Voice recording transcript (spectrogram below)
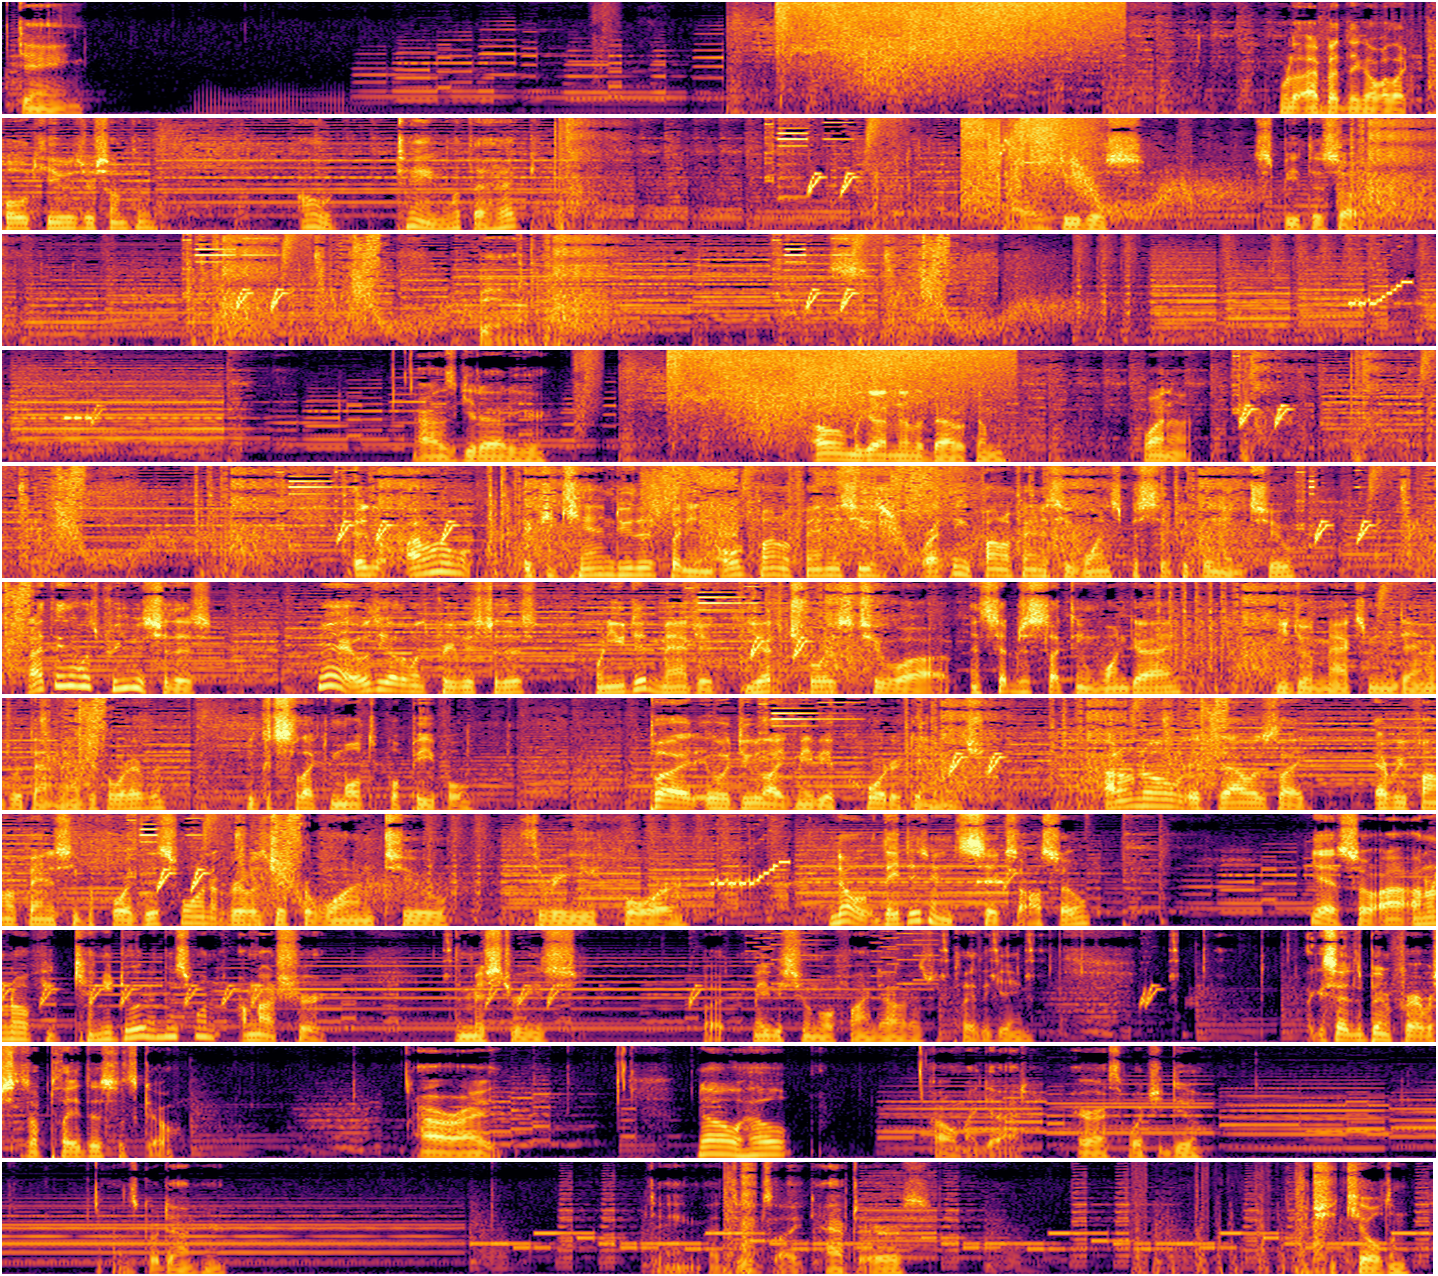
Dang. What, I bet they got what, like pull cues or something. Oh, dang! What the heck? Do this. Speed this up. Bam. Alright, let's get out of here. Oh, we got another battle coming. Why not? And I don't know if you can do this, but in old Final Fantasies, or I think Final Fantasy 1 specifically and 2, I think it was previous to this. Yeah, it was the other ones previous to this. When you did magic, you had a choice to, uh, instead of just selecting one guy, you do maximum damage with that magic or whatever, you could select multiple people but it would do like maybe a quarter damage. I don't know if that was like every Final Fantasy before this one, or it was just for one, two, three, four. No, they did in six also. Yeah, so I, I don't know if you can you do it in this one. I'm not sure. The mysteries, but maybe soon we'll find out as we play the game. Like I said, it's been forever since I played this. Let's go. All right. No help. Oh my god. Aerith, what'd you do? Right, let's go down here. Dang, that dude's like after Aerith. And she killed him.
